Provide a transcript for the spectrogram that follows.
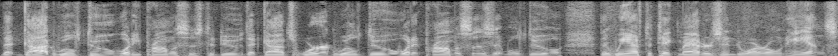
that God will do what He promises to do, that God's word will do what it promises it will do, that we have to take matters into our own hands,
